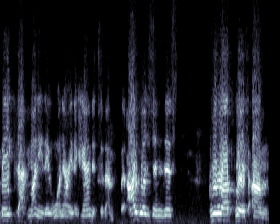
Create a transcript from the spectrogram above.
make that money. They want everything handed to them. But I was in this grew up with um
